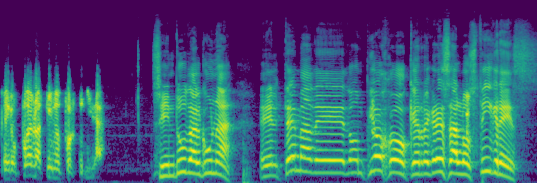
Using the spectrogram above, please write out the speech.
pero Puebla tiene oportunidad. Sin duda alguna. El tema de Don Piojo que regresa a los Tigres.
